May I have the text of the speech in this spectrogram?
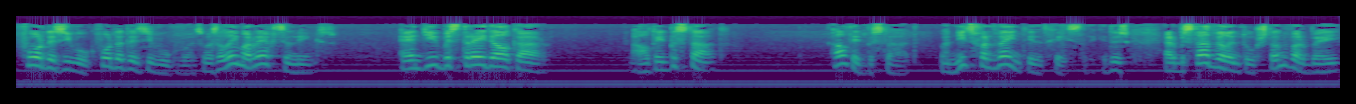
voor de zivuk, voordat de zivuk was, was alleen maar rechts en links. En die bestreden elkaar. Altijd bestaat. Altijd bestaat. Want niets verdwijnt in het geestelijke. Dus er bestaat wel een toestand waarbij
